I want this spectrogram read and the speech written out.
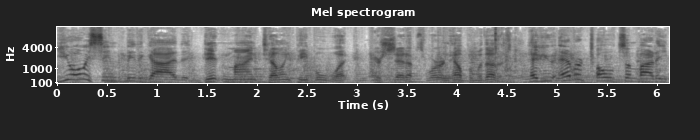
You always seem to be the guy that didn't mind telling people what your setups were and helping with others. Have you ever told somebody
